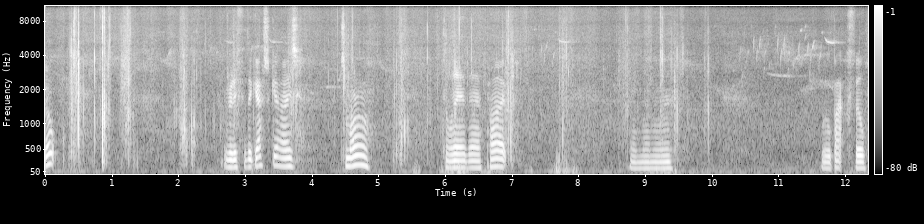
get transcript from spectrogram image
Up. Ready for the gas guys tomorrow to lay their pipe. And then uh, we'll backfill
